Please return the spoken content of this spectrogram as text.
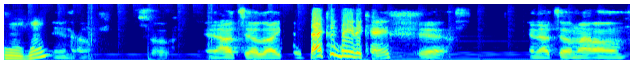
Mm-hmm. you know. So and I'll tell like That could be the case. yeah. And I tell my um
